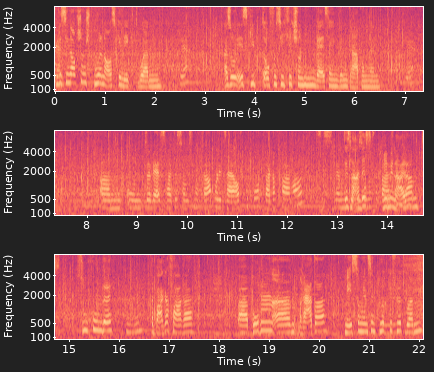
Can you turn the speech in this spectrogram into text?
Und es sind auch schon Spuren ausgelegt worden. Okay. Also es gibt offensichtlich schon Hinweise in den Grabungen. Okay. Ähm, und äh, wer ist heute sonst noch da? Polizeiaufgebot, Baggerfahrer? Das, ist, das Landeskriminalamt, Suchhunde, mhm. der Baggerfahrer, äh, Bodenradarmessungen äh, sind durchgeführt worden.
